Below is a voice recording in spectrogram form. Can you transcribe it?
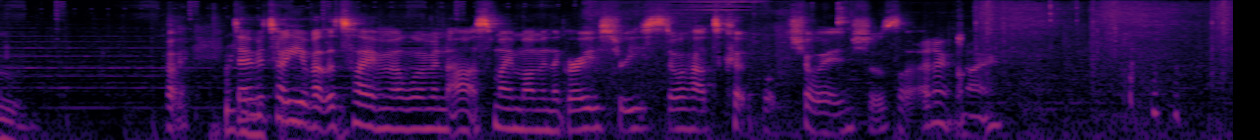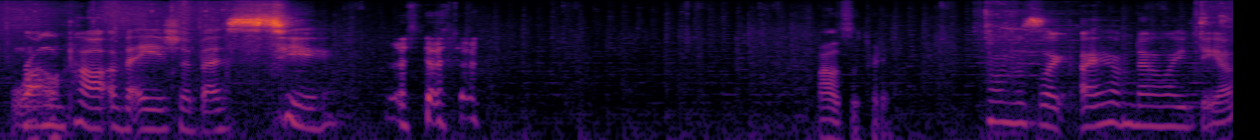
Mm. Sorry. Did I ever tell you about the time a woman asked my mum in the grocery store how to cook bok choy and she was like, I don't know. Wow. Wrong part of Asia, best you. Wow, this is pretty. Mum was like, I have no idea.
